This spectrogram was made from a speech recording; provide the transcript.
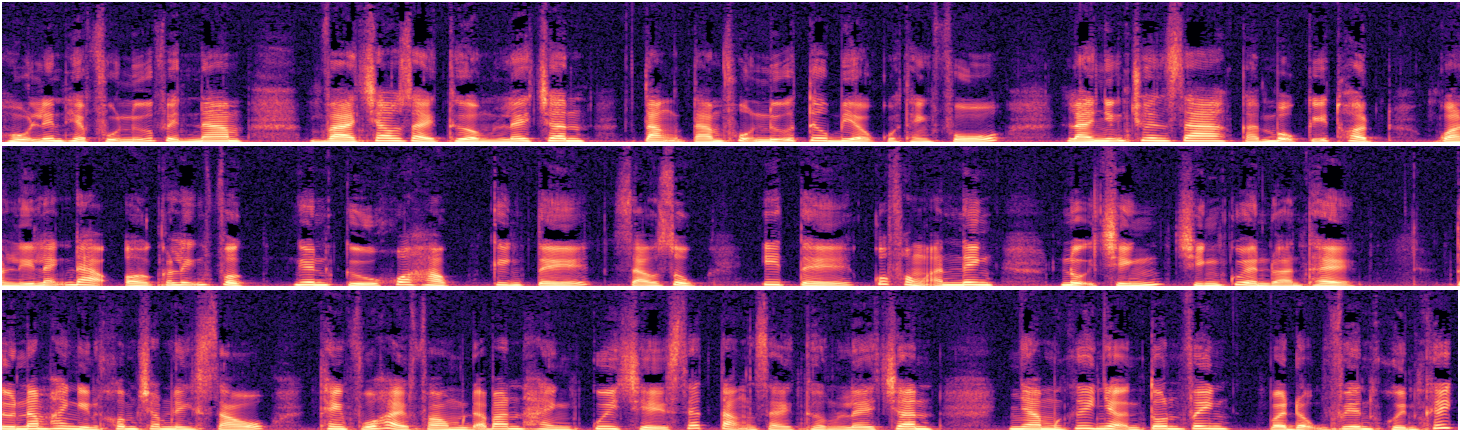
Hội Liên hiệp Phụ nữ Việt Nam và trao giải thưởng Lê Trân tặng 8 phụ nữ tiêu biểu của thành phố là những chuyên gia, cán bộ kỹ thuật, quản lý lãnh đạo ở các lĩnh vực nghiên cứu khoa học, kinh tế, giáo dục, y tế, quốc phòng an ninh, nội chính, chính quyền đoàn thể. Từ năm 2006, thành phố Hải Phòng đã ban hành quy chế xét tặng giải thưởng Lê Trân nhằm ghi nhận tôn vinh và động viên khuyến khích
